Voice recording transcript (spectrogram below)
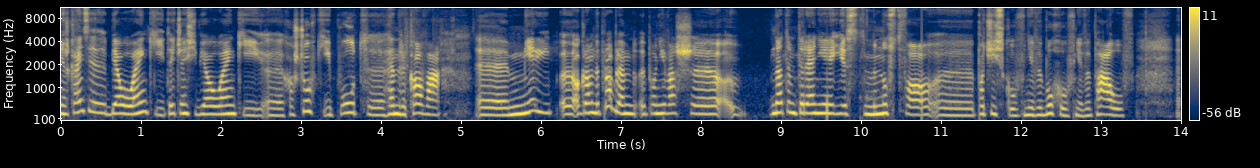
Mieszkańcy Białołęki, tej części Białołęki, e, Choszczówki, Płód, e, Henrykowa e, mieli ogromny problem, ponieważ na tym terenie jest mnóstwo pocisków, nie wybuchów, nie wypałów, e,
